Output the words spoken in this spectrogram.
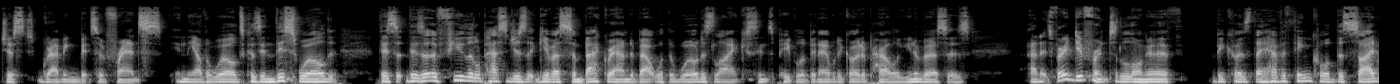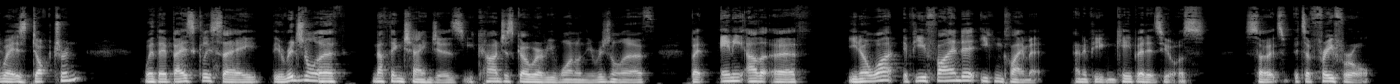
just grabbing bits of France in the other worlds. Cause in this world, there's, there's a few little passages that give us some background about what the world is like since people have been able to go to parallel universes. And it's very different to the long earth because they have a thing called the sideways doctrine where they basically say the original earth, nothing changes. You can't just go wherever you want on the original earth. But any other Earth, you know what? If you find it, you can claim it. And if you can keep it, it's yours. So it's, it's a free for all.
